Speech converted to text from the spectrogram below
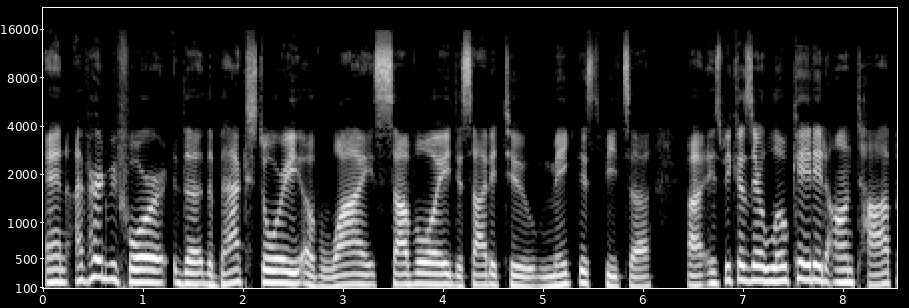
And I've heard before the the backstory of why Savoy decided to make this pizza uh, is because they're located on top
